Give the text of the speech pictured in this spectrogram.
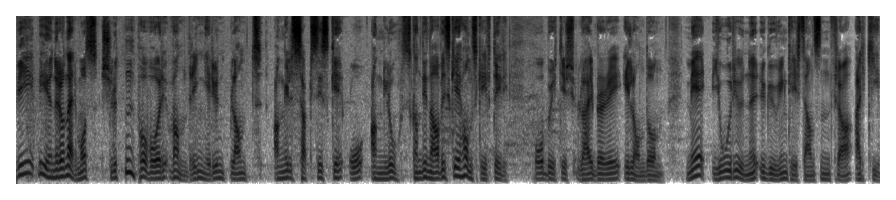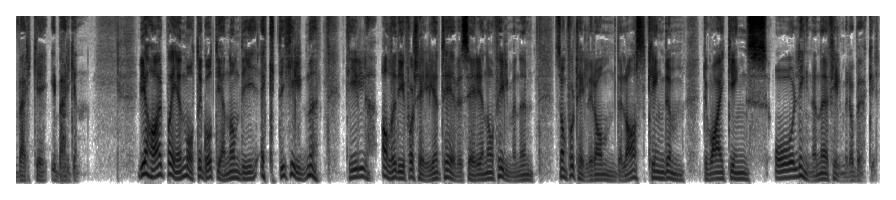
Vi begynner å nærme oss slutten på vår vandring rundt blant angelsaksiske og anglo-skandinaviske håndskrifter på British Library i London med Jo Rune Ugulen Christiansen fra Arkivverket i Bergen. Vi har på en måte gått gjennom de ekte kildene til alle de forskjellige TV-seriene og filmene som forteller om The Last Kingdom, The Vikings og lignende filmer og bøker.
